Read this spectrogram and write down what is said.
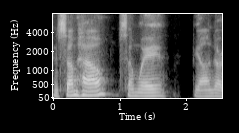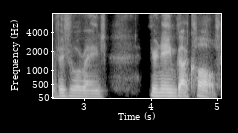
And somehow, some way beyond our visual range, your name got called.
